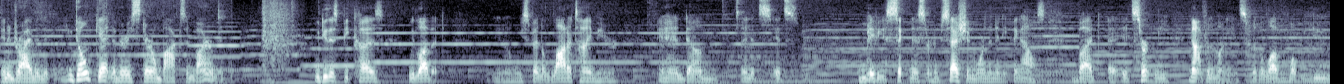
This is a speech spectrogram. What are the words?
in a drive-in that you don't get in a very sterile box environment. We do this because we love it. You know, we spend a lot of time here, and um, and it's it's maybe a sickness or an obsession more than anything else, but uh, it's certainly not for the money. It's for the love of what we do,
